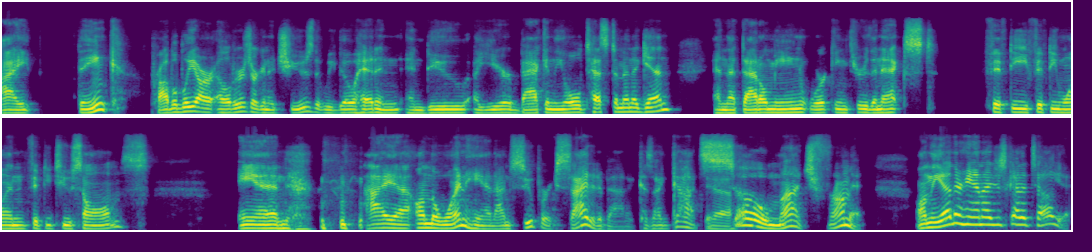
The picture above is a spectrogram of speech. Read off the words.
i think probably our elders are going to choose that we go ahead and, and do a year back in the old testament again and that that'll mean working through the next 50 51 52 psalms and I, uh, on the one hand, I'm super excited about it because I got yeah. so much from it. On the other hand, I just got to tell you,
